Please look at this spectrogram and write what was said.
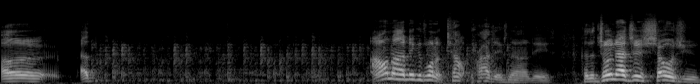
Uh, I, I don't know how niggas want to count projects nowadays. Because the joint I just showed you,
